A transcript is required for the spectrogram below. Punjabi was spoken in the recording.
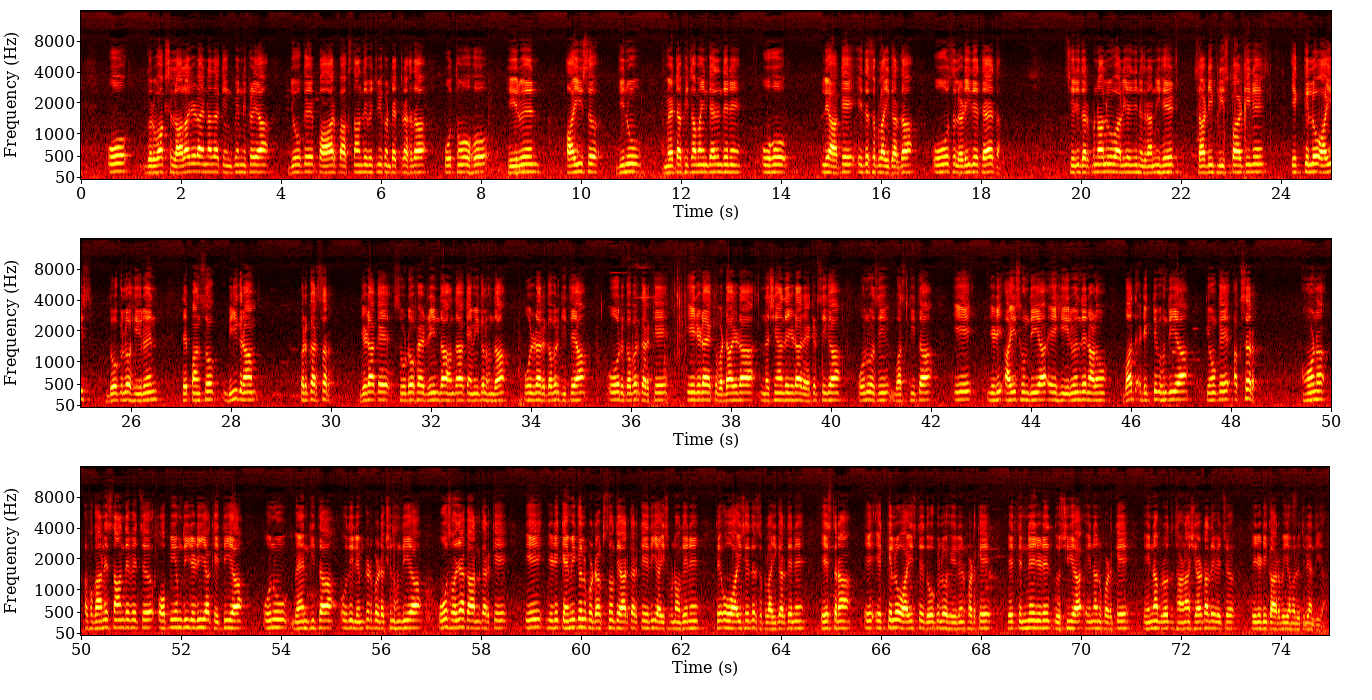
ਉਹ ਗੁਰਬਖਸ਼ ਲਾਲਾ ਜਿਹੜਾ ਇਹਨਾਂ ਦਾ ਕਿੰਗਪਿਨ ਨਿਕਲਿਆ, ਜੋ ਕਿ ਪਾਰ ਪਾਕਿਸਤਾਨ ਦੇ ਵਿੱਚ ਵੀ ਕੰਟੈਕਟ ਰੱਖਦਾ। ਉਥੋਂ ਉਹ ਹੀਰੋਇਨ ਆਈਸ ਜਿਹਨੂੰ ਮੈਟਾਫੀਥਾਮਾਈਨ ਕਹਿ ਦਿੰਦੇ ਨੇ, ਉਹ ਲਿਆ ਕੇ ਇਧਰ ਸਪਲਾਈ ਕਰਦਾ। ਉਸ ਲੜੀ ਦੇ ਤਹਿਤ ਸ਼੍ਰੀ ਦਰਪਨਾਲੂ ਵਾਲੀਆ ਜੀ ਦੀ ਨਿਗਰਾਨੀ ਹੇਠ ਸਾਡੀ ਪੁਲਿਸ ਪਾਰਟੀ ਨੇ 1 ਕਿਲੋ ਆਈਸ 2 ਕਿਲੋ ਹੀਰੋਇਨ ਤੇ 520 ਗ੍ਰਾਮ ਪ੍ਰਕਰਸਰ, ਜਿਹੜਾ ਕਿ ਸੂਡੋਫੈਡਰੀਨ ਦਾ ਹੁੰਦਾ, ਕੈਮੀਕਲ ਹੁੰਦਾ, ਉਹ ਜਿਹੜਾ ਰਿਕਵਰ ਕੀਤਾ ਉਹ ਰਿਕਵਰ ਕਰਕੇ ਇਹ ਜਿਹੜਾ ਇੱਕ ਵੱਡਾ ਜਿਹੜਾ ਨਸ਼ਿਆਂ ਦੇ ਜਿਹੜਾ ਰੈਕਟ ਸੀਗਾ, ਉਹਨੂੰ ਅਸੀਂ ਬਸਟ ਕੀਤਾ। ਇਹ ਜਿਹੜੀ ਆਈਸ ਹੁੰਦੀ ਆ, ਇਹ ਹੀਰੋਇਨ ਦੇ ਨਾਲੋਂ ਵੱਧ ਐਡਿਕਟਿਵ ਹੁੰਦੀ ਆ, ਕਿਉਂਕਿ ਅਕਸਰ ਹੁਣ ਅਫਗਾਨਿਸਤਾਨ ਦੇ ਵਿੱਚ ਓਪੀਅਮ ਦੀ ਜਿਹੜੀ ਆ ਖੇਤੀ ਆ, ਉਹਨੂੰ ਬੈਨ ਕੀਤਾ, ਉਹਦੀ ਲਿਮਟਿਡ ਪ੍ਰੋਡਕਸ਼ਨ ਹੁੰਦੀ ਆ। ਉਸ ਵਜ੍ਹਾ ਕਾਰਨ ਕਰਕੇ ਇਹ ਜਿਹੜੇ ਕੈਮੀਕਲ ਪ੍ਰੋਡਕਟਸ ਤੋਂ ਤਿਆਰ ਕਰਕੇ ਇਹਦੀ ਆਈਸ ਬਣਾਉਂਦੇ ਨੇ ਤੇ ਉਹ ਆਈਸ ਇਧਰ ਸਪਲਾਈ ਕਰਦੇ ਨੇ। ਇਸ ਤਰ੍ਹਾਂ ਇਹ 1 ਕਿਲੋ ਆਈਸ ਤੇ 2 ਕਿਲੋ ਹੀਰੋਇਨ ਫੜ ਕੇ ਇਹ ਤਿੰਨੇ ਜਿਹੜੇ ਦੋਸ਼ੀ ਆ, ਇਹਨਾਂ ਨੂੰ ਫੜ ਕੇ ਇਹਨਾਂ ਵਿਰੁੱਧ ਥਾਣਾ ਸ਼ਹਿਰਟਾ ਦੇ ਵਿੱਚ ਇਹ ਜਿਹੜੀ ਕਾਰਵਾਈ ਅਮਲ ਵਿੱਚ ਲਿਆਂਦੀ ਆ।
